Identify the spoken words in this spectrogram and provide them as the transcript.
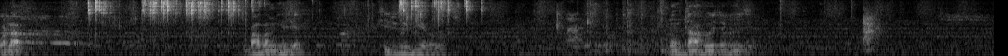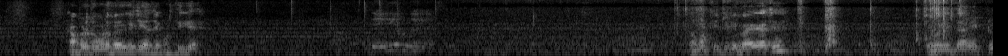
কটা বাদাম ভেজে খিচুড়ি দিয়ে দেবো। যা হয়েছে হয়েছে। কাপড় চোপড়ে হয়ে গেছি আজকে করতে গিয়ে আমার খিচুড়ি হয়ে গেছে। এবার এতে আমি একটু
